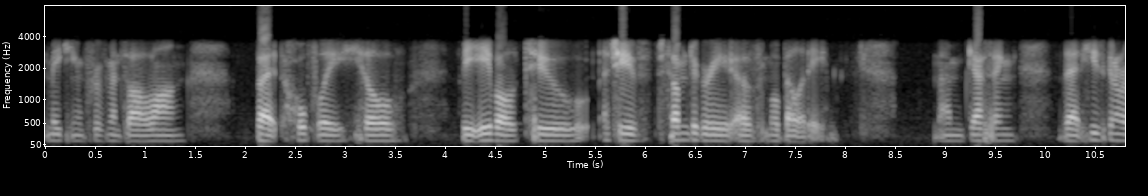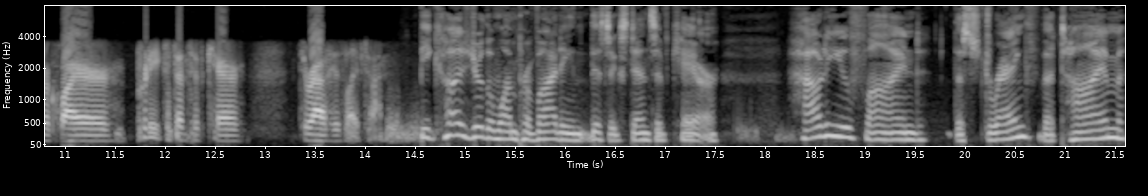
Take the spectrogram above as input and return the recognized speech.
making improvements all along, but hopefully he'll be able to achieve some degree of mobility. I'm guessing that he's going to require pretty extensive care throughout his lifetime. Because you're the one providing this extensive care, how do you find the strength, the time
